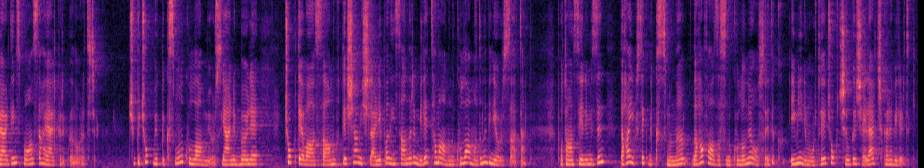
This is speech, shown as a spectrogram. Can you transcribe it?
verdiğiniz puan size hayal kırıklığına uğratacak. Çünkü çok büyük bir kısmını kullanmıyoruz. Yani böyle çok devasa, muhteşem işler yapan insanların bile tamamını kullanmadığını biliyoruz zaten. Potansiyelimizin daha yüksek bir kısmını, daha fazlasını kullanıyor olsaydık eminim ortaya çok çılgın şeyler çıkarabilirdik.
